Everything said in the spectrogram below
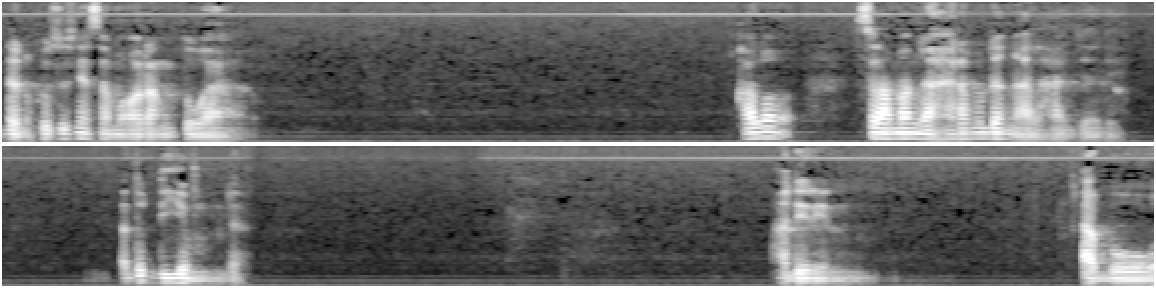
Dan khususnya sama orang tua. Kalau selama nggak haram udah ngalah aja deh. Atau diem udah. Hadirin, Abu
